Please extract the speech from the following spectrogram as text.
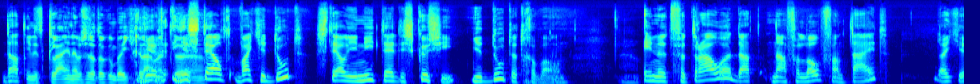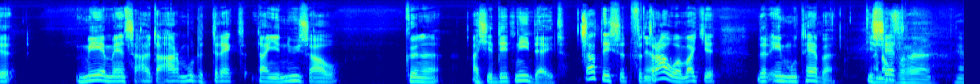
dat In het klein hebben ze dat ook een beetje gedaan je, met... je eh, stelt wat je doet, stel je niet ter discussie. Je doet het gewoon. In het vertrouwen dat na verloop van tijd dat je meer mensen uit de armoede trekt dan je nu zou kunnen als je dit niet deed. Dat is het vertrouwen wat je erin moet hebben. Je En, zet, over, eh, ja.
